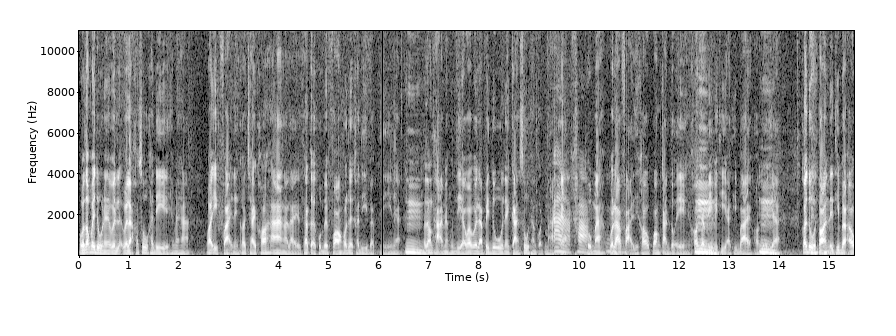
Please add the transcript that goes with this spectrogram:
เราต้องไปดูในเวลาเวลาเขาสู้คดีใช่ไหมฮะ ว่าอีกฝ่ายหนึ่งเขาใช้ข้ออ้างอะไร ถ้าเกิดคุณไปฟ้องเขาด้วยคดีแบบนี้เนี่ยอืมเราต้องถามอย่างคนเดียวว่าเวลาไปดูในการสู้ทางกฎหมายเนี่ยอ่าค่ะถูกไหมอืมเวลาฝ่ายที่เขาป้องกันตัวเอง เขาจะมีอืมวิธีอธิบายของเขาเยอะอืมแยะก็ดูตอนนี้ที่แบบเอา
